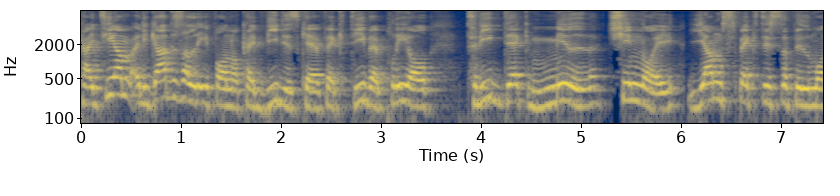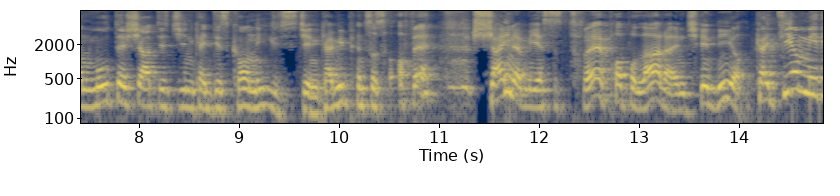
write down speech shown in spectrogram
Kai tiam rigardas al iPhono kai vidis ke efektive pli ol tridec mil cinoi jam spectis la filmon, multe shatis gin, cae disconis gin, cae mi pensas, ofe, shaina mi estes tre populara in cinio. Cae tiam mi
